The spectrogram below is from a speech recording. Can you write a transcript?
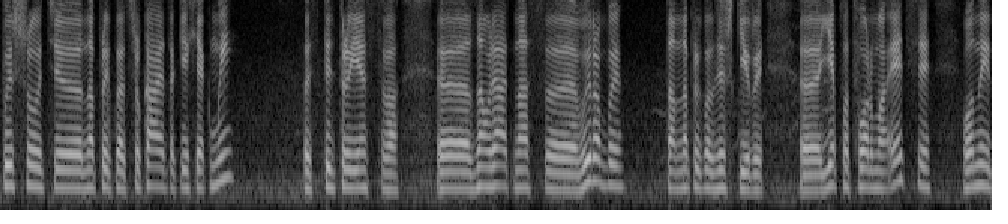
Пишуть, е, наприклад, шукають таких, як ми, тобто підприємства, е, замовляють нас вироби, там, наприклад, зі шкіри. Е, Є платформа Etsy, вони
